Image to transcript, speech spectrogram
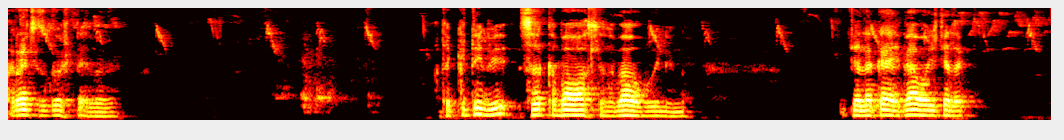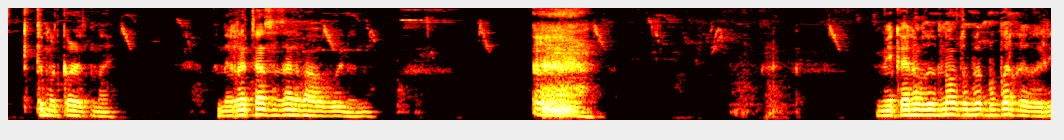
राहायचीच गोष्ट आहे बघा. आता किती बी सख भाव असला ना भावा बहिणींना त्याला काय भावाची त्याला किंमत कळत नाही. आणि रच असं झालं भावा बहिणींना मी काय नव्हतं नव्हतं बरं बरं का घरी?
